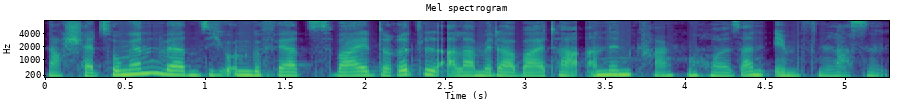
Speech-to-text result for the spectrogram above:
Nach Schätzungen werden sich ungefähr zwei Drittel aller Mitarbeiter an den Krankenhäusern impfen lassen.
